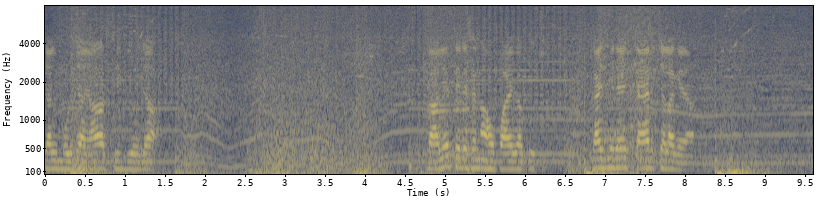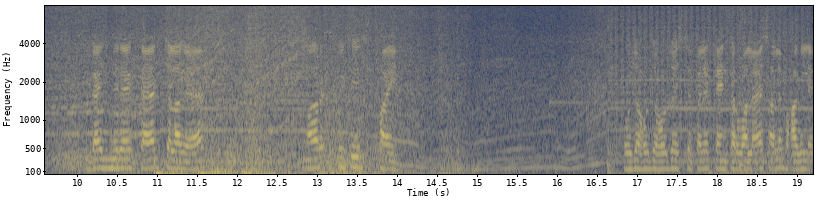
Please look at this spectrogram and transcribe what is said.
चल मुड़ जा यार सीधी हो जा। साले तेरे से ना हो पाएगा कुछ। गाइज़ मेरा एक टायर चला गया। गाइज़ मेरा एक टायर चला गया। मगर इट इज़ फाइन हो जा हो जा हो जा, इससे पहले टैंकर वाला है, साले भाग ले।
